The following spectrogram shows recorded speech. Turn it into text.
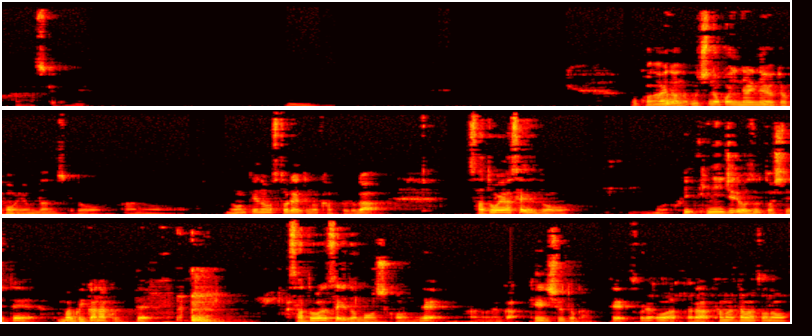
んかありますけどね。うん。この間の、うちの子になりなよという本を読んだんですけど、あの、のんけのストレートのカップルが、里親制度を、もうひ避妊治療をずっとしてて、うまくいかなくって、里親制度を申し込んで、あの、なんか、研修とかあって、それ終わったら、たまたまその、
